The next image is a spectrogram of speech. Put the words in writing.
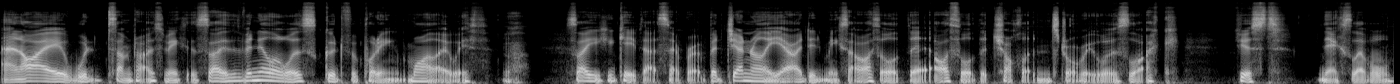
and I would sometimes mix. it. So the vanilla was good for putting Milo with. So you could keep that separate, but generally, yeah, I did mix it. I thought that I thought that chocolate and strawberry was like just next level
